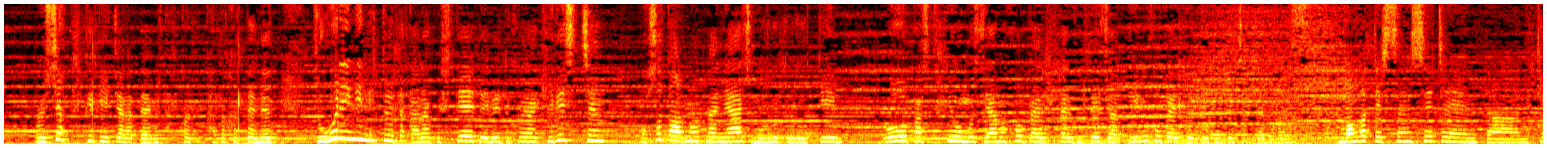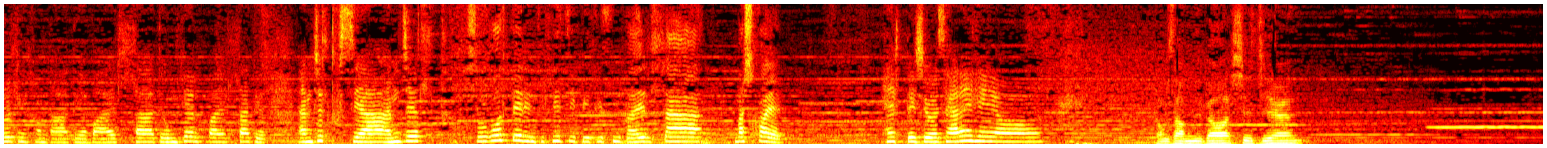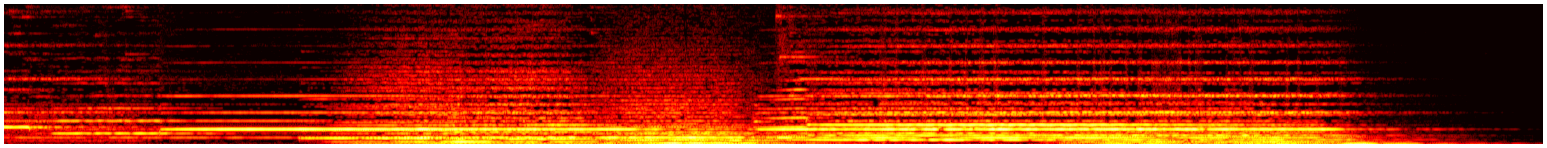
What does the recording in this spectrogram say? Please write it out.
уншаад тэтгэл хийж байгаа даа талархалтай нэг зүгээр ингээд нэвтрүүлэг гараагүй штэ тэгээд өхөө яа христчэн бусад орнууд маань яаж мөргөл өрөвт юм өөр бас тхэн хүмүүс ямар хөө байдлаар хүлээж авд ийм хөө байдлуудыг хүлээж авдаг байгаа юм. Монгол ирсэн СЖН-д нэвтрүүлгийнхаа тэгээ баярлалаа. Тэг үнхээр баярлалаа. Тэг амжилт хүсье аа. Амжилт. Сургууль дээр энэ телевизийг бидлсэн баярлаа. Маш гоё. хайртай шүү. 사랑해요. 감사합니다. CGN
